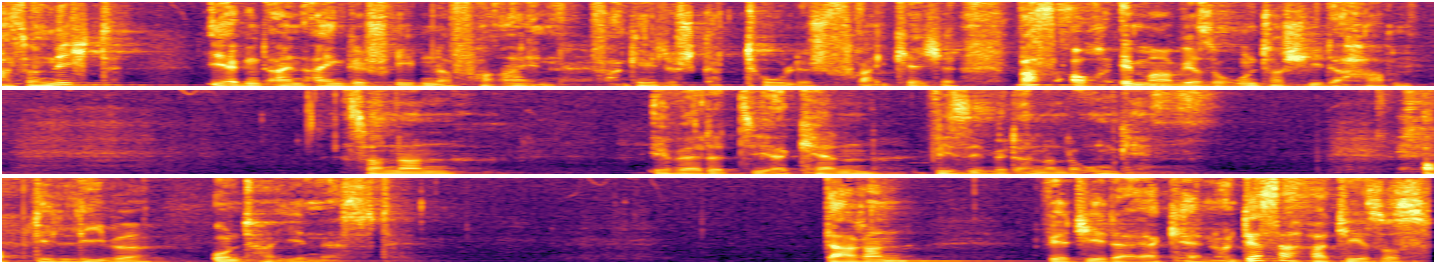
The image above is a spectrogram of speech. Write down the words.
Also nicht irgendein eingeschriebener Verein, evangelisch, katholisch, Freikirche, was auch immer wir so Unterschiede haben, sondern ihr werdet sie erkennen, wie sie miteinander umgehen, ob die Liebe unter ihnen ist. Daran wird jeder erkennen. Und deshalb hat Jesus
